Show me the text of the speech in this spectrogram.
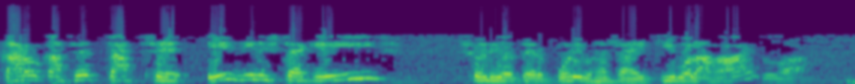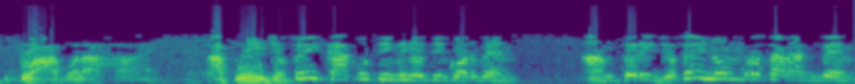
কারও কাছে চাচ্ছে, এই জিনিসটাকেই শরীয়তের পরিভাষায় কি বলা হয়? দোয়া। বলা হয়। আপনি যতই কাকুতি মিনতি করবেন আন্তরিক যতই নম্রতা রাখবেন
